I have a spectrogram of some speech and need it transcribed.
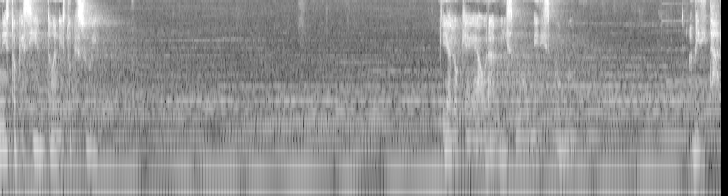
en esto que siento, en esto que soy. Y a lo que ahora mismo me dispongo a meditar.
